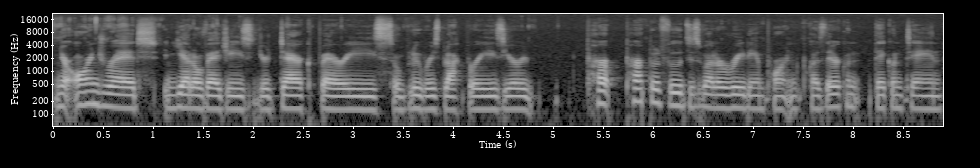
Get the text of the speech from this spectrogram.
your orange, red, yellow veggies, your dark berries, so blueberries, blackberries, your pur- purple foods as well are really important because they're con- they contain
